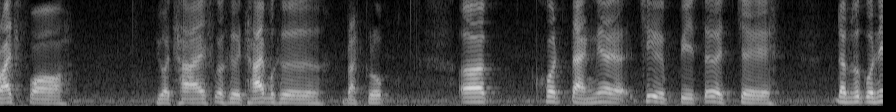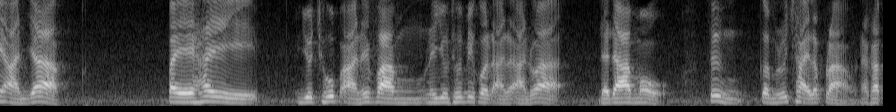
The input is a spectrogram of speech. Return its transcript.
right for your type ก็คือ type ก็คือ blood group คนแต่งเนี่ยชื่อปีเตอร์เจดำสกุลนี่อ่านยาก ไปให้ YouTube อ่านให้ฟังใน YouTube มีคนอ่านอ่านว่าดาดาโมซึ่งก็ไม่รู้ใช่หรือเปล่านะครับ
